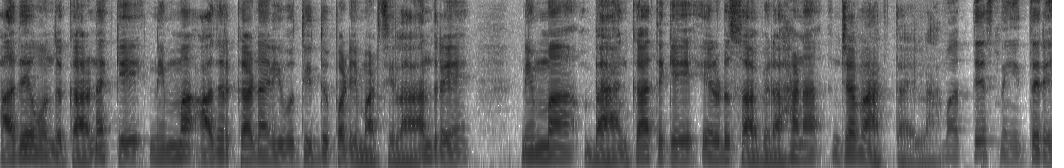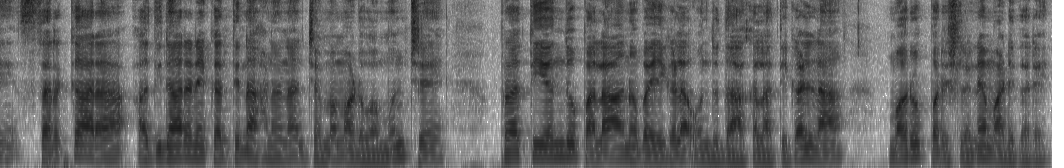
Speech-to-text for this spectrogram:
ಅದೇ ಒಂದು ಕಾರಣಕ್ಕೆ ನಿಮ್ಮ ಆಧಾರ್ ಕಾರ್ಡ್ನ ನೀವು ತಿದ್ದುಪಡಿ ಮಾಡಿಸಿಲ್ಲ ಅಂದರೆ ನಿಮ್ಮ ಬ್ಯಾಂಕ್ ಖಾತೆಗೆ ಎರಡು ಸಾವಿರ ಹಣ ಜಮಾ ಆಗ್ತಾ ಇಲ್ಲ. ಮತ್ತೆ ಸ್ನೇಹಿತರೆ, ಸರ್ಕಾರ ಹದಿನಾರನೇ ಕಂತಿನ ಹಣನ ಜಮಾ ಮಾಡುವ ಮುಂಚೆ ಪ್ರತಿಯೊಂದು ಫಲಾನುಭವಿಗಳ ಒಂದು ದಾಖಲಾತಿಗಳನ್ನ ಮರುಪರಿಶೀಲನೆ ಮಾಡಿದ್ದಾರೆ.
